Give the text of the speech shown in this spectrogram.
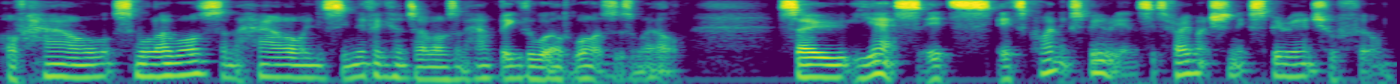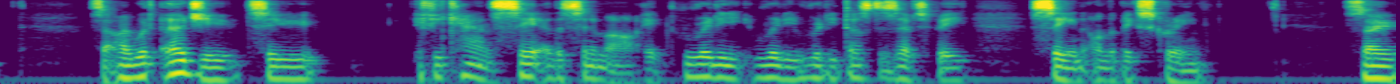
of how small I was and how insignificant I was and how big the world was as well. So yes, it's it's quite an experience. It's very much an experiential film. So I would urge you to, if you can, see it at the cinema. It really, really, really does deserve to be seen on the big screen. So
